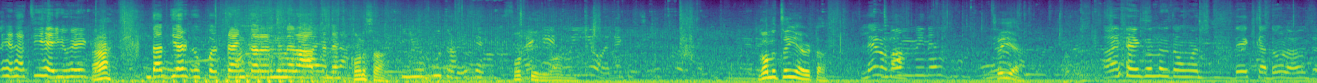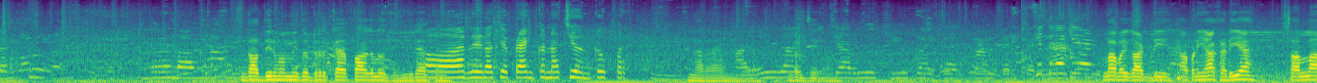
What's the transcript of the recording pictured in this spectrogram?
लेना चाहिए यू एक हाँ? के ऊपर प्रैंक करने में रात ने कौन सा? यू तेरी माँ चाहिए बेटा? मम्मी ने। सही है आए को लोग तो देख कर दौड़ा हो जाए। दादी मम्मी तो डर का पागल हो जाएँगी रहते हैं। और लेना चाहिए प्रैंक करना चाहिए उनके ऊपर। नारायण ला भाई गाड़ी अपनी यहाँ खड़ी है। चलना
